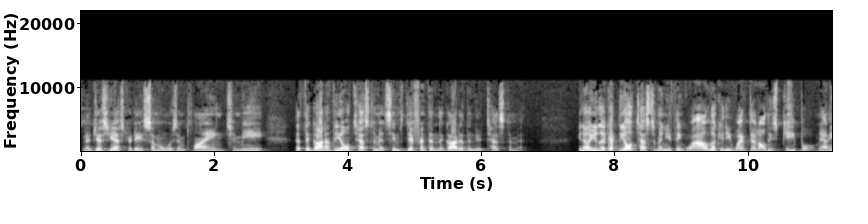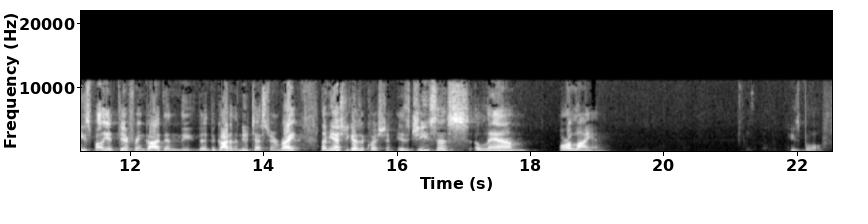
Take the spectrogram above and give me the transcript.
You know, just yesterday, someone was implying to me that the God of the Old Testament seems different than the God of the New Testament. You know, you look at the Old Testament and you think, wow, look at he wiped out all these people. Man, he's probably a different God than the, the, the God of the New Testament, right? Let me ask you guys a question. Is Jesus a lamb or a lion? He's both.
